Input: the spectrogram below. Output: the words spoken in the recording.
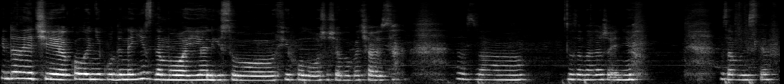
І, до речі, коли нікуди не їздимо, і Алісу фіху я вибачаюся за, за вираження, за вислів.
